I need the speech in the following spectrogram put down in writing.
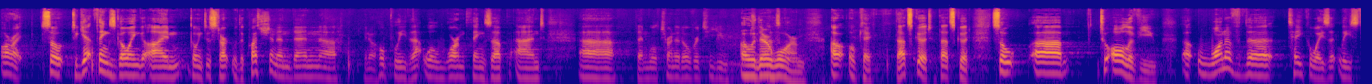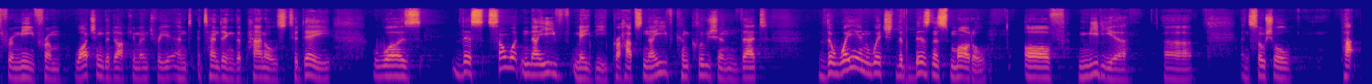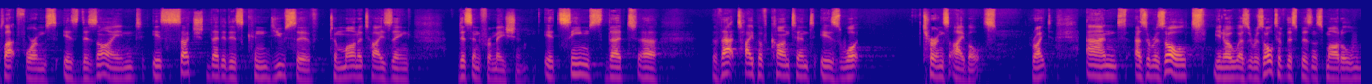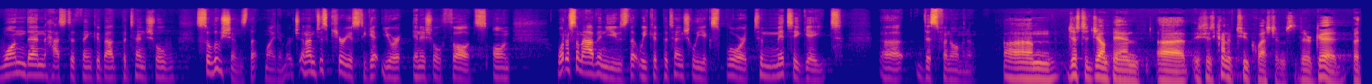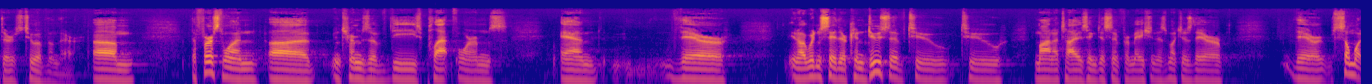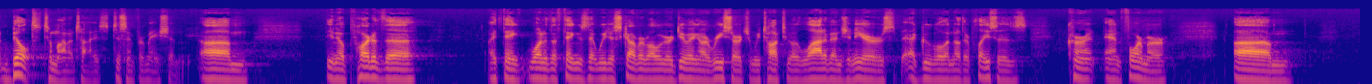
All right. So to get things going, I'm going to start with a question, and then uh, you know hopefully that will warm things up, and uh, then we'll turn it over to you. Oh, they're warm. Oh, okay. That's good. That's good. So uh, to all of you, uh, one of the takeaways, at least for me, from watching the documentary and attending the panels today, was this somewhat naive, maybe perhaps naive conclusion that the way in which the business model of media uh, and social platforms is designed is such that it is conducive to monetizing disinformation. It seems that uh, that type of content is what turns eyeballs, right? And as a result, you know, as a result of this business model, one then has to think about potential solutions that might emerge. And I'm just curious to get your initial thoughts on what are some avenues that we could potentially explore to mitigate uh, this phenomenon? Um, just to jump in, uh, it's just kind of two questions. They're good, but there's two of them there. Um, the first one, uh, in terms of these platforms and their, you know, I wouldn't say they're conducive to to monetizing disinformation as much as they're they're somewhat built to monetize disinformation. Um, you know, part of the, I think one of the things that we discovered while we were doing our research, and we talked to a lot of engineers at Google and other places, current and former, um,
